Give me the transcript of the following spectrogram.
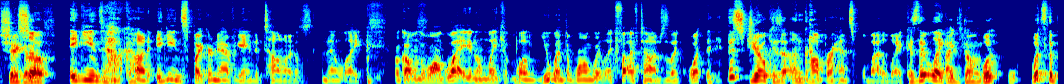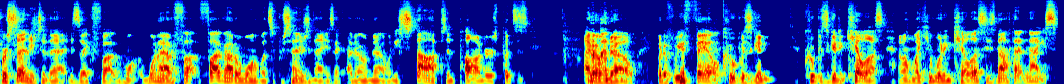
Shake so off. Iggy and oh god, Iggy and Spike are navigating the tunnels, and they're like, "We're going the wrong way," and I'm like, "Well, you went the wrong way like five times." It's like, what? This joke is incomprehensible, by the way, because they're like, I don't. What what's the percentage of that? It's like five, one, one out of five, five out of one. What's the percentage of that? He's like, I don't know. And he stops and ponders, puts his, I don't know. But if we fail, Koopa's gonna Koopa's gonna kill us. And I'm like, he wouldn't kill us. He's not that nice.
